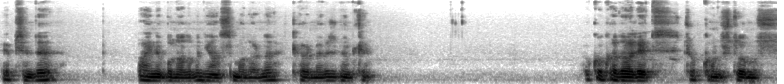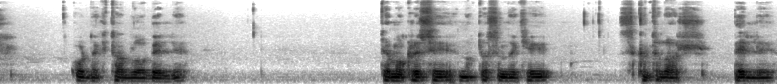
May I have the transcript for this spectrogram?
hepsinde aynı bunalımın yansımalarını görmemiz mümkün. Hukuk adalet çok konuştuğumuz oradaki tablo belli. Demokrasi noktasındaki sıkıntılar belli.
